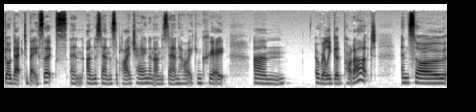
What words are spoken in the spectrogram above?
go back to basics and understand the supply chain and understand how I can create um, a really good product. And so,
